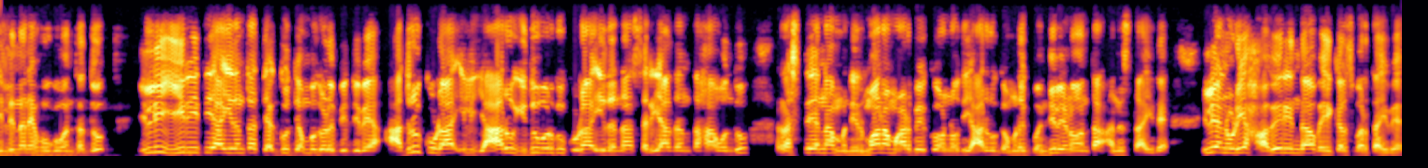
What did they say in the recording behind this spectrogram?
ಇಲ್ಲಿಂದನೇ ಹೋಗುವಂತದ್ದು ಇಲ್ಲಿ ಈ ರೀತಿಯಾಗಿದಂಥ ತೆಗ್ಗು ತೆಂಬುಗಳು ಬಿದ್ದಿವೆ. ಆದ್ರೂ ಕೂಡ ಇಲ್ಲಿ ಯಾರು ಇದುವರೆಗೂ ಕೂಡ ಇದನ್ನ ಸರಿಯಾದಂತಹ ಒಂದು ರಸ್ತೆಯನ್ನ ನಿರ್ಮಾಣ ಮಾಡಬೇಕು ಅನ್ನೋದು ಯಾರಿಗೂ ಗಮನಕ್ಕೆ ಬಂದಿಲ್ಲೇನೋ ಅಂತ ಅನಿಸ್ತಾ ಇದೆ. ಇಲ್ಲಿ ನೋಡಿ, ಹಾವೇರಿಯಿಂದ ವೆಹಿಕಲ್ಸ್ ಬರ್ತಾ ಇವೆ.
